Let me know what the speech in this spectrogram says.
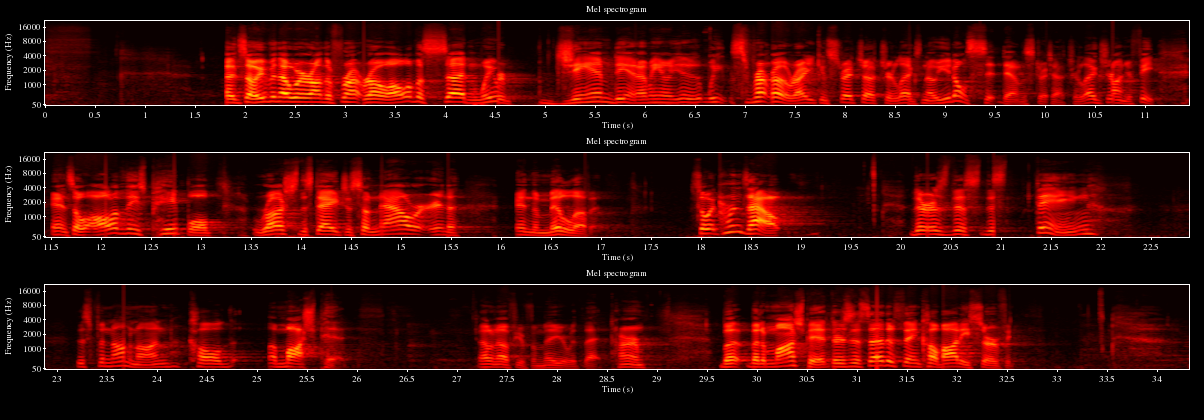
And so, even though we were on the front row, all of a sudden we were jammed in. I mean, we front row, right? You can stretch out your legs. No, you don't sit down and stretch out your legs. You're on your feet. And so all of these people rush the stage, and so now we're in the in the middle of it. So it turns out there is this this thing, this phenomenon called a mosh pit. I don't know if you're familiar with that term, but but a mosh pit. There's this other thing called body surfing.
